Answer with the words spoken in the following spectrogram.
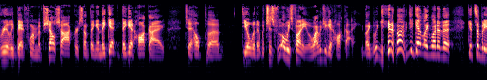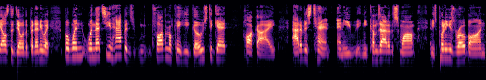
really bad form of shell shock or something. And they get they get Hawkeye to help uh, deal with it, which is always funny. Why would you get Hawkeye? Like, you know, why would you get like one of the get somebody else to deal with it? But anyway, but when when that scene happens, Father Mulcahy he goes to get Hawkeye, out of his tent, and he and he comes out of the swamp, and he's putting his robe on,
